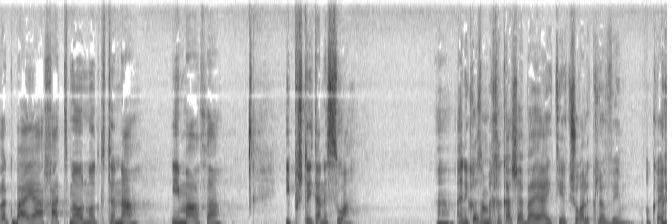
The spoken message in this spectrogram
רק בעיה אחת מאוד מאוד קטנה עם מרת'ה, היא פשוט הייתה נשואה. אה, אני כל הזמן מחכה שהבעיה היא תהיה קשורה לכלבים, אוקיי.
